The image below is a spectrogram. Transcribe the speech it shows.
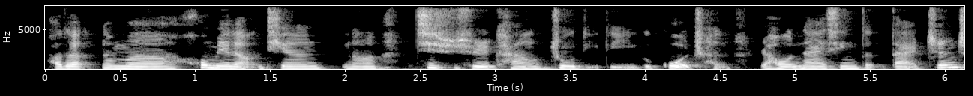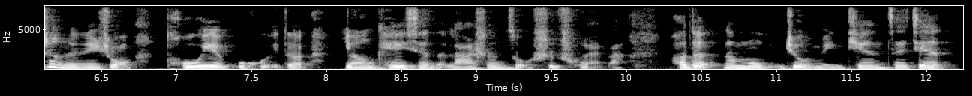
好的，那么后面两天呢继续去看筑底的一个过程，然后耐心等待真正的那种头也不回的阳 K 线的拉升走势出来吧。好的，那么我们就明天再见。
